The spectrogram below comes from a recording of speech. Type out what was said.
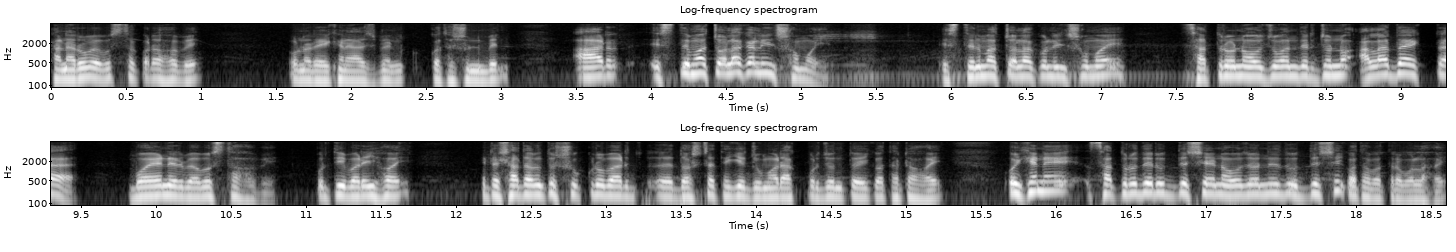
খানারও ব্যবস্থা করা হবে। ওনারা এখানে আসবেন, কথা শুনবেন। আর ইস্তেমা চলাকালীন সময়ে ইস্তেমা চলাকালীন সময়ে ছাত্র নওজোয়ানদের জন্য আলাদা একটা বয়ানের ব্যবস্থা হবে। প্রতিবারই হয়। এটা সাধারণত শুক্রবার দশটা থেকে জুমার আগ পর্যন্ত এই কথাটা হয়। ওইখানে ছাত্রদের উদ্দেশ্যে, নওজোয়ানদের উদ্দেশ্যেই কথাবার্তা বলা হয়।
